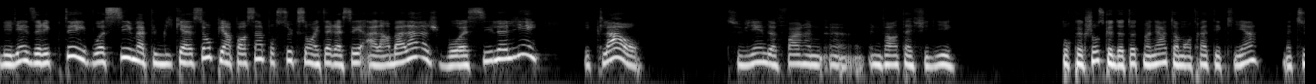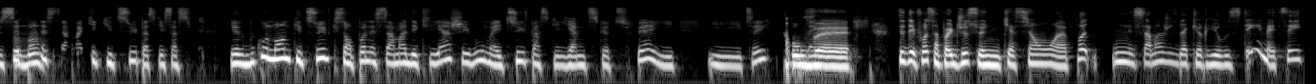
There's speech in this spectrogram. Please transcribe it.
les liens, dire, écoutez, voici ma publication. Puis en passant, pour ceux qui sont intéressés à l'emballage, voici le lien. Et clair, tu viens de faire une, un- une vente affiliée pour quelque chose que de toute manière, tu as montré à tes clients. Mais tu ne sais pas Mhm. nécessairement qui, qui suit parce que ça, se- il y a beaucoup de monde qui te suivent qui ne sont pas nécessairement des clients chez vous, mais ils te suivent parce qu'ils aiment ce que tu fais. Ils, ils- tu sais, ben, euh, des fois, ça peut être juste une question, euh, pas nécessairement juste de la curiosité, mais tu sais,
